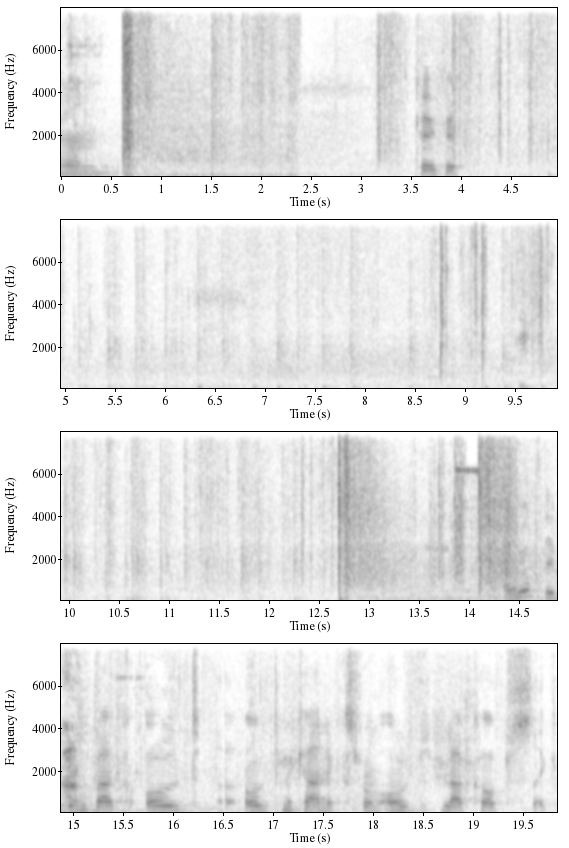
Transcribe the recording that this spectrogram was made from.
Man. Okay, okay. I hope they bring back old uh, old mechanics from old Black Ops, like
